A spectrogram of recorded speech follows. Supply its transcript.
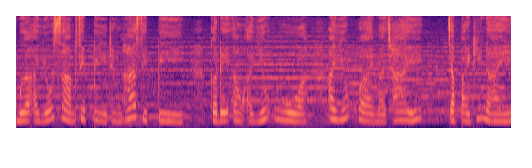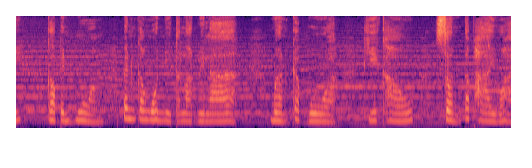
เมื่ออายุ 30 ปีถึง 50 ปี ก็ได้เอาอายุวัว อายุควายมาใช้ จะไปที่ไหน ก็เป็นห่วง เป็นกังวลอยู่ตลอดเวลา เหมือนกับวัว ที่เขาสนตะพายไว้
